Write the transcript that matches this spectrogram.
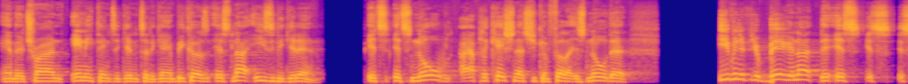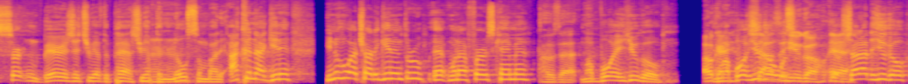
and they're trying anything to get into the game because it's not easy to get in. It's it's no application that you can fill out. It's no that even if you're big or not, it's it's it's certain barriers that you have to pass. You have to know somebody. I could not get in. You know who I tried to get in through at- when I first came in? Who's that? My boy Hugo. Okay. My boy Shout Hugo out to was Hugo. Yeah, Yeah. shout out to Hugo.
